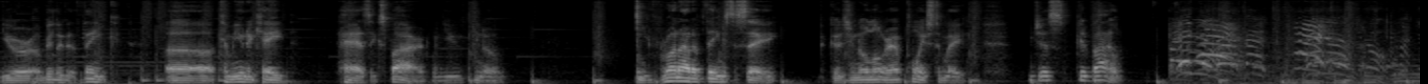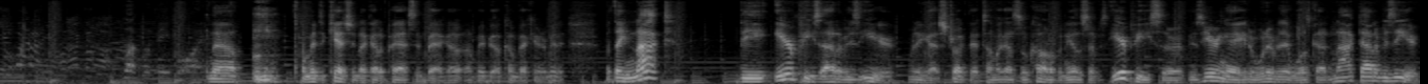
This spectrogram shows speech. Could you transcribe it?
your ability to think, uh, communicate has expired. When you, you know, you've run out of things to say because you no longer have points to make, you just get violent. Now, I meant to catch it. I gotta pass it back. I, maybe I'll come back here in a minute. But they knocked the earpiece out of his ear when he got struck that time. I got so caught up in the other stuff. His earpiece or his hearing aid or whatever that was got knocked out of his ear.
